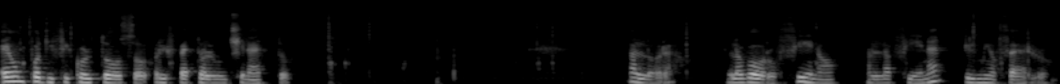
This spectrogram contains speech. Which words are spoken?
è un po' difficoltoso rispetto all'uncinetto. Allora, lavoro fino alla fine il mio ferro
